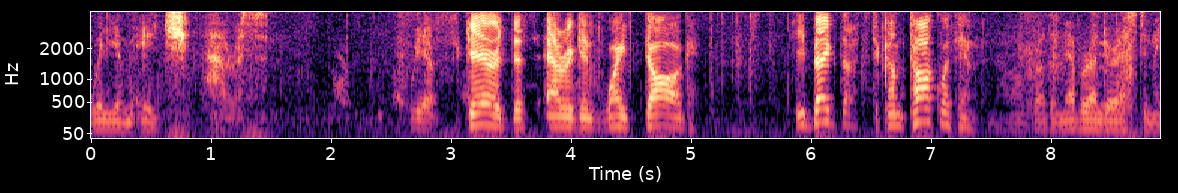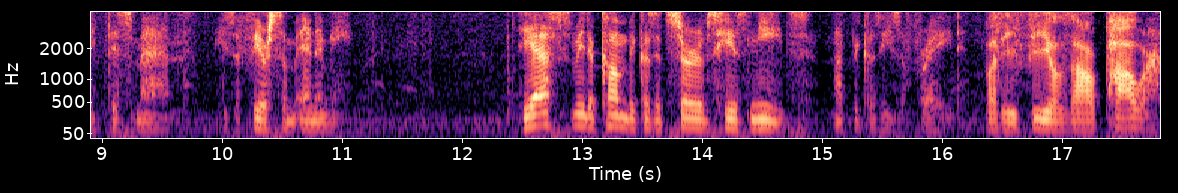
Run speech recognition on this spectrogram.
William H. Harrison. We have scared this arrogant white dog. He begs us to come talk with him. No, brother, never underestimate this man. He's a fearsome enemy. He asks me to come because it serves his needs, not because he's afraid. But he feels our power.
